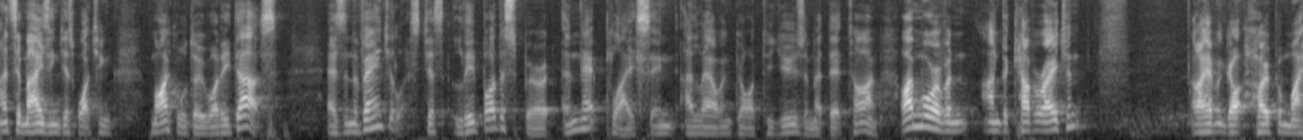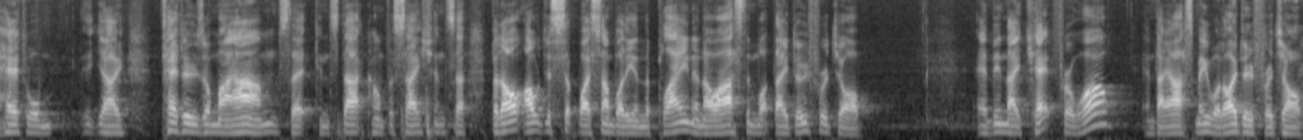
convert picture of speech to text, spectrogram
It's amazing just watching Michael do what he does as an evangelist, just led by the Spirit in that place and allowing God to use him at that time. I'm more of an undercover agent. I haven't got hope on my hat or you know, tattoos on my arms that can start conversations. So, but I'll, I'll just sit by somebody in the plane and I'll ask them what they do for a job. And then they chat for a while and they ask me what I do for a job.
